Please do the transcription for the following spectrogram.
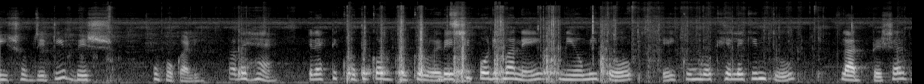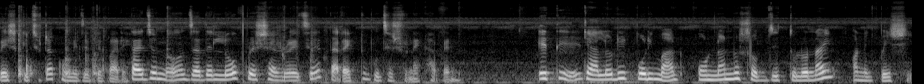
এই সবজিটি বেশ উপকারী। তবে হ্যাঁ এর একটি ক্ষতিকর দিক রয়েছে। বেশি পরিমাণে নিয়মিত এই কুমড়ো খেলে কিন্তু ব্লাড প্রেশার বেশ কিছুটা কমে যেতে পারে। তাই জন্য যাদের লো প্রেশার রয়েছে, তারা একটু বুঝে শুনে খাবেন। এতে ক্যালোরির পরিমাণ অন্যান্য সবজির তুলনায় অনেক বেশি।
